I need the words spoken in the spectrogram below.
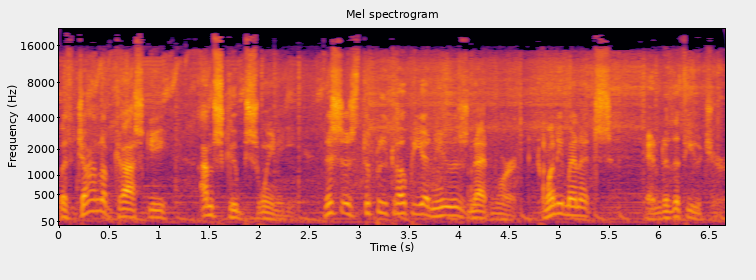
With Jon Lebkowsky, I'm Scoop Sweeney. This is the Plutopia News Network, 20 minutes into the future.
